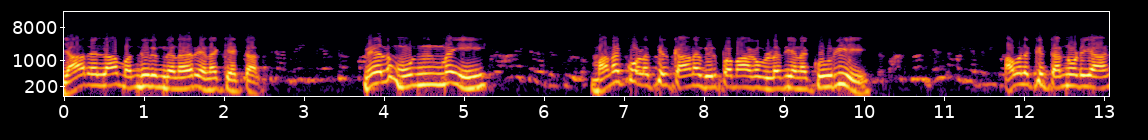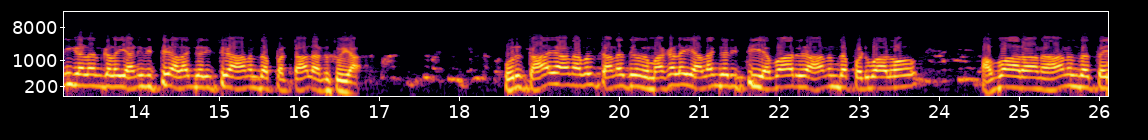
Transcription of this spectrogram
யாரெல்லாம் வந்திருந்தனர்? என கேட்டாள். மேலும் உண்மை மனக்கோலத்தில் காண விருப்பமாக உள்ளது என கூறி அவளுக்கு தன்னுடைய அணிகலன்களை அணிவித்து அலங்கரித்து ஆனந்தப்பட்டாள் அனுசூயா. ஒரு தாயானவள் தனது மகளை அலங்கரித்து எவ்வாறு ஆனந்தப்படுவாளோ அவ்வாறான ஆனந்தத்தை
